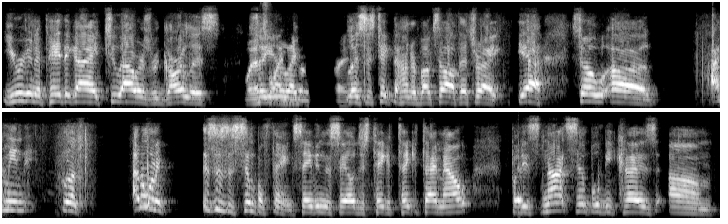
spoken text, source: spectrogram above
You were going to pay the guy two hours regardless. Well, so you were like, right. "Let's just take the hundred bucks off." That's right. Yeah. So, uh, I mean, look, I don't want to. This is a simple thing. Saving the sale. Just take a take a time out but it's not simple because um,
